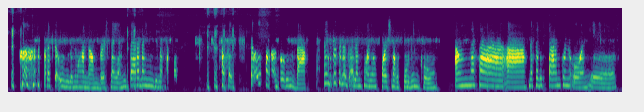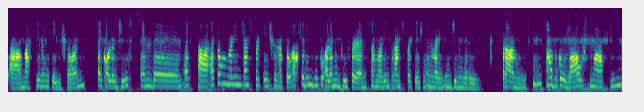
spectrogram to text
Sakit sa ulo ng mga numbers na yan. Yung pera lang hindi masakit. Okay. So, ayun nga, going back. So, hindi ko talaga alam kung ano yung course na kukunin ko. Ang nasa, ah, nasa listahan ko noon is ah, mass communication, psychologist, and then at, ah, etong marine transportation na to, actually hindi ko alam yung difference ng marine transportation and marine engineering. Promise. Hindi sabi ko, wow, snappy.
